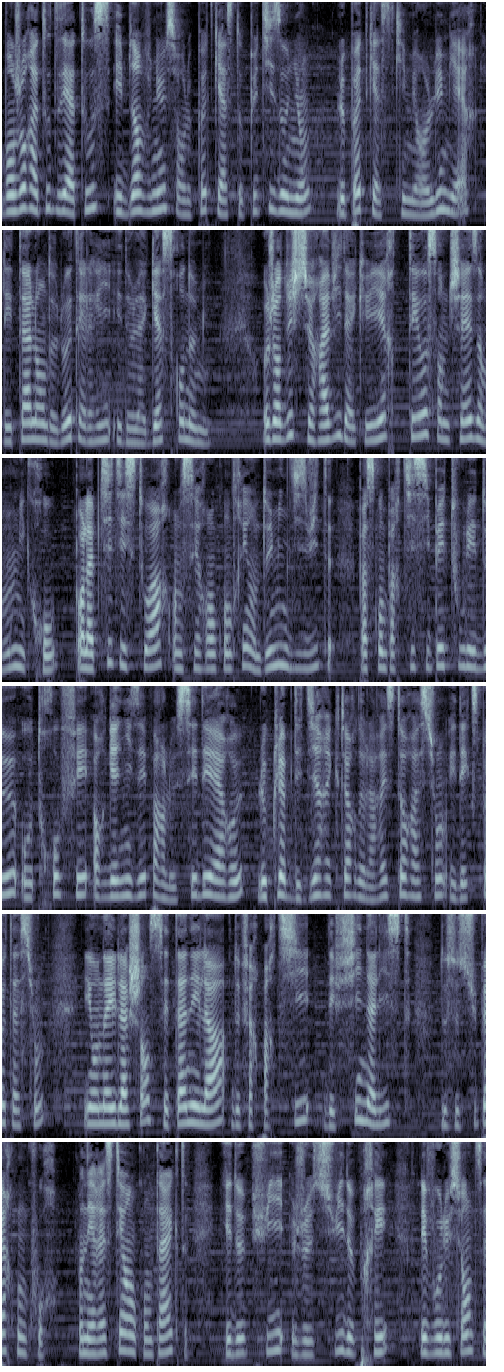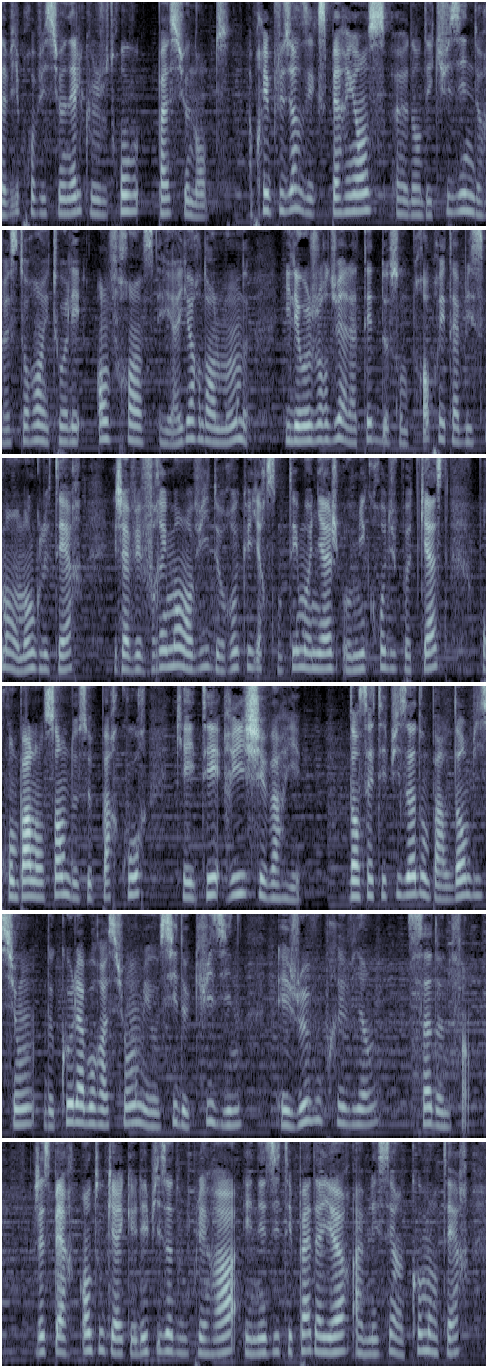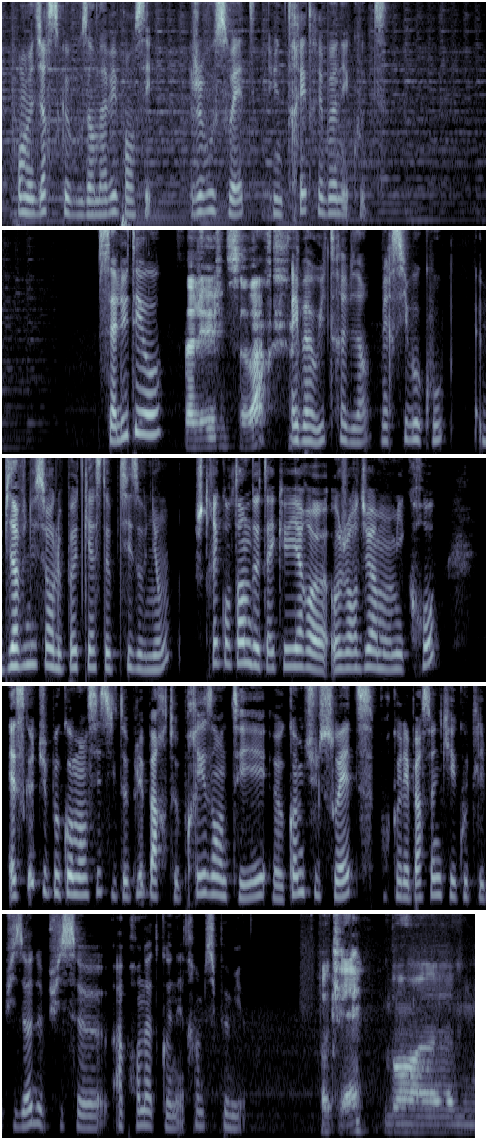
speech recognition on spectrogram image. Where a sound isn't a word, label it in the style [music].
Bonjour à toutes et à tous et bienvenue sur le podcast aux petits oignons, le podcast qui met en lumière les talents de l'hôtellerie et de la gastronomie. Aujourd'hui, je suis ravie d'accueillir Théo Sanchez à mon micro. Pour la petite histoire, on s'est rencontrés en 2018 parce qu'on participait tous les deux au trophée organisé par le CDRE, le club des directeurs de la restauration et d'exploitation, et on a eu la chance cette année-là de faire partie des finalistes de ce super concours. On est resté en contact et depuis, je suis de près l'évolution de sa vie professionnelle que je trouve passionnante. Après plusieurs expériences euh, dans des cuisines de restaurants étoilés en France et ailleurs dans le monde, il est aujourd'hui à la tête de son propre établissement en Angleterre et j'avais vraiment envie de recueillir son témoignage au micro du podcast pour qu'on parle ensemble de ce parcours qui a été riche et varié. Dans cet épisode, on parle d'ambition, de collaboration, mais aussi de cuisine et je vous préviens, ça donne faim. J'espère en tout cas que l'épisode vous plaira et n'hésitez pas d'ailleurs à me laisser un commentaire pour me dire ce que vous en avez pensé. Je vous souhaite une très très bonne écoute. Salut Théo Salut, ça va? Eh bah oui, très bien, merci beaucoup. Bienvenue sur le podcast aux petits oignons. Je suis très contente de t'accueillir euh, aujourd'hui à mon micro. Est-ce que tu peux commencer, s'il te plaît, par te présenter euh, comme tu le souhaites pour que les personnes qui écoutent l'épisode puissent euh, apprendre à te connaître un petit peu mieux? Ok, bon,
